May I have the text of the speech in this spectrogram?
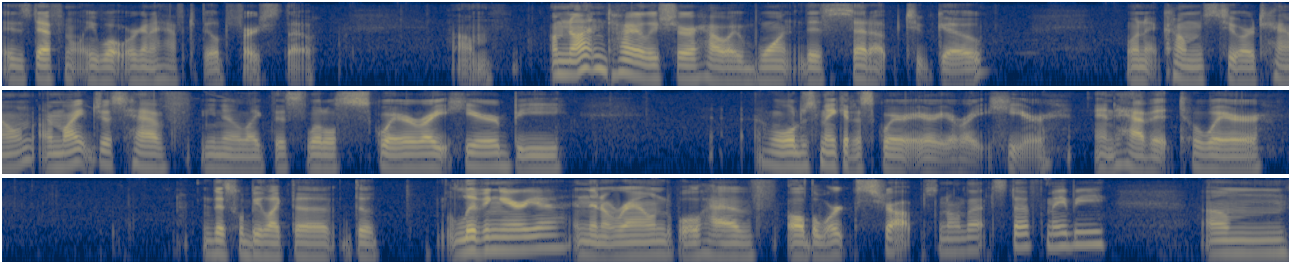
is definitely what we're going to have to build first, though. Um, I'm not entirely sure how I want this setup to go when it comes to our town. I might just have, you know, like this little square right here be, we'll just make it a square area right here and have it to where this will be like the, the living area and then around we'll have all the workshops and all that stuff maybe. Um,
